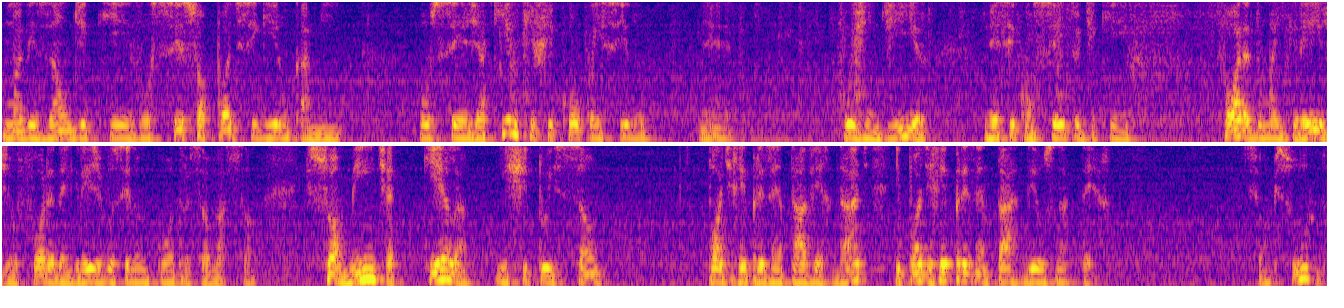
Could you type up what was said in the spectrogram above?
uma visão de que você só pode seguir um caminho. Ou seja, aquilo que ficou conhecido né, hoje em dia, nesse conceito de que fora de uma igreja ou fora da igreja você não encontra salvação. somente aquela instituição pode representar a verdade e pode representar Deus na terra. Isso é um absurdo.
